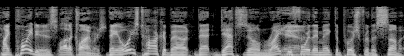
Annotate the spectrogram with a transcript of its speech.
My point is, a lot of climbers. they always talk about that death zone right Yeah. before they make the push for the summit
